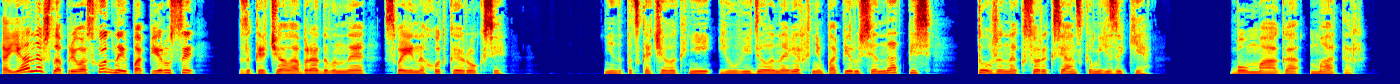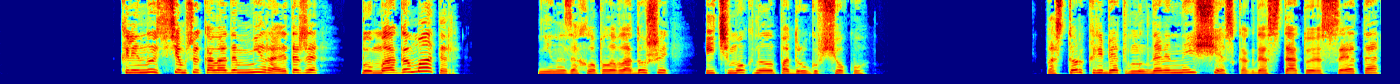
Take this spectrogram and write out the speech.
«А я нашла превосходные папирусы!» — закричала обрадованная своей находкой Рокси. Нина подскочила к ней и увидела на верхнем папирусе надпись, тоже на ксороксианском языке. «Бумага Матер». «Клянусь всем шоколадом мира, это же бумага Матер!» Нина захлопала в ладоши и чмокнула подругу в щеку. Восторг ребят мгновенно исчез, когда статуя Сета,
